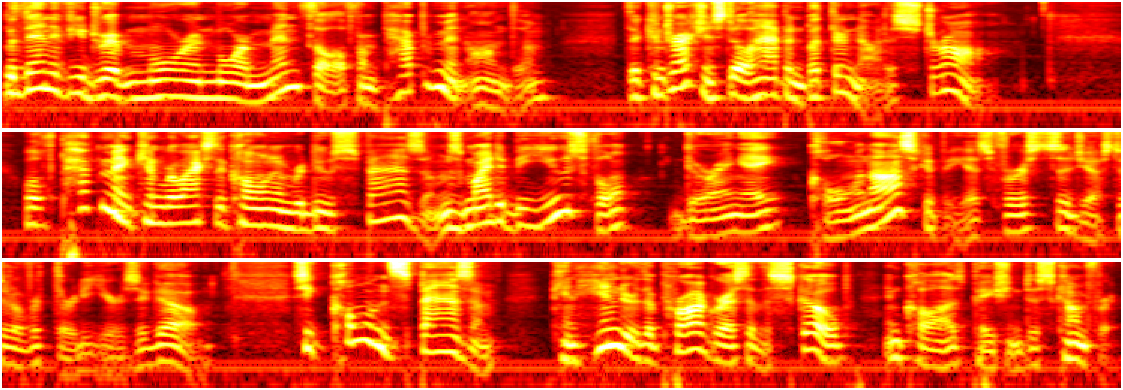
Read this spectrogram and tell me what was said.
But then if you drip more and more menthol from peppermint on them, the contractions still happen, but they're not as strong. Well, if peppermint can relax the colon and reduce spasms, might it be useful during a colonoscopy, as first suggested over 30 years ago. See, colon spasm can hinder the progress of the scope and cause patient discomfort.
